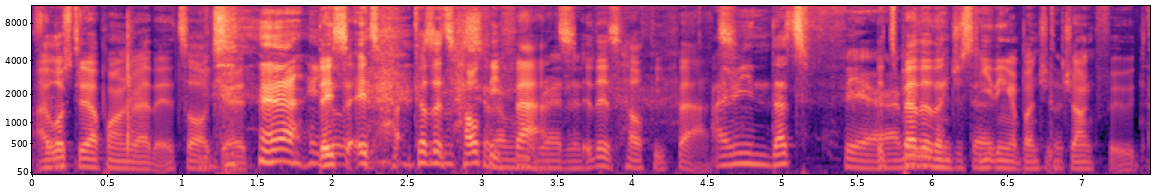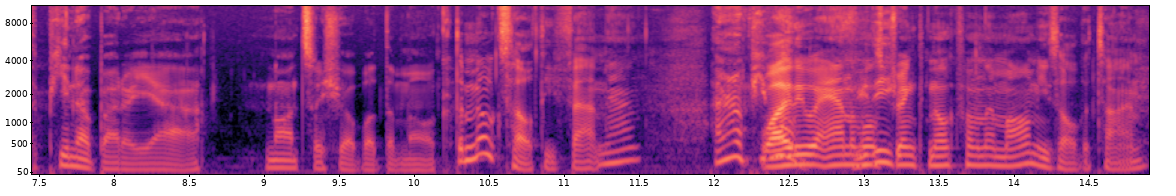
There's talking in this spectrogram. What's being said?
I looked it up on Reddit. It's all good. they They say it's because it's it healthy on fats. It is healthy fats. I mean, that's fair. it's I better mean, than just the, eating a bunch the- of junk food. the peanut butter. Yeah, not so sure about the milk. The milk's healthy, fat man. I don't know. People Why do animals really- drink milk from their mommies all the time?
